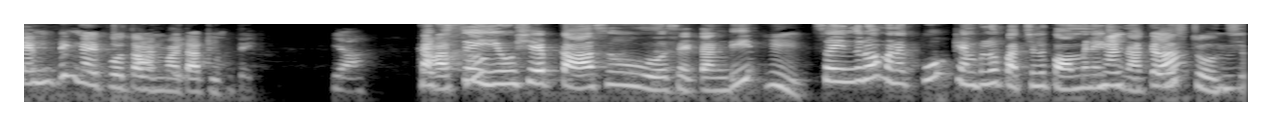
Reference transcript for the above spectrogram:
టెంప్టింగ్ అయిపోతాం అనమాట అట్లా. నెక్స్ట్ యూ షేప్ కాసు సెట్ అండి. Hmm. సో ఇందులో మనకు కెంపులు పచ్చలు combination stones.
